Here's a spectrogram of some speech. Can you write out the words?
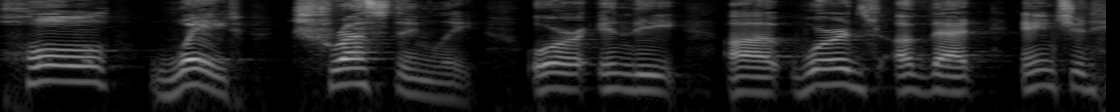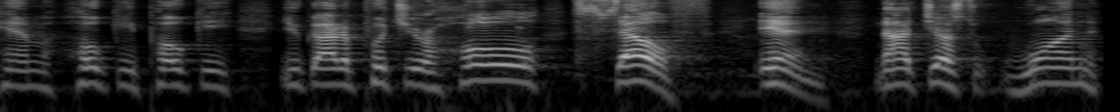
whole weight trustingly, or in the uh, words of that ancient hymn, Hokey Pokey, you've got to put your whole self in, not just one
